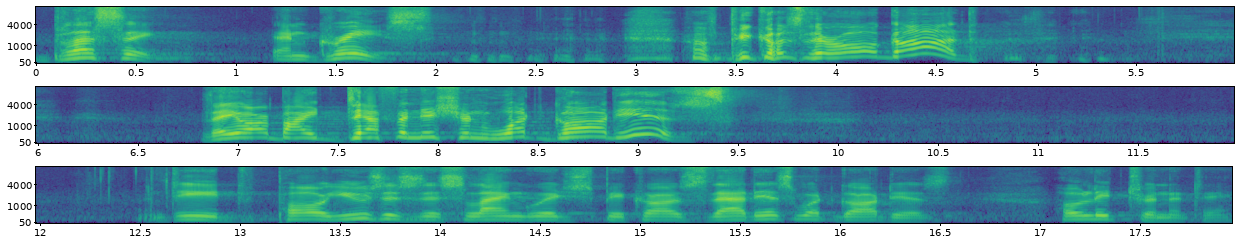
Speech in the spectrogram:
blessing and grace? because they're all God. They are, by definition, what God is. Indeed, Paul uses this language because that is what God is Holy Trinity,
